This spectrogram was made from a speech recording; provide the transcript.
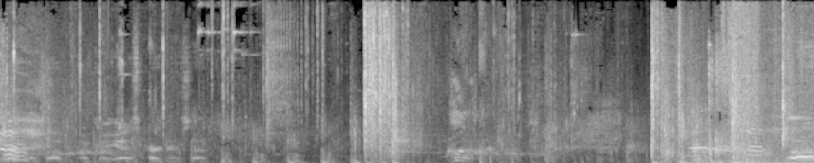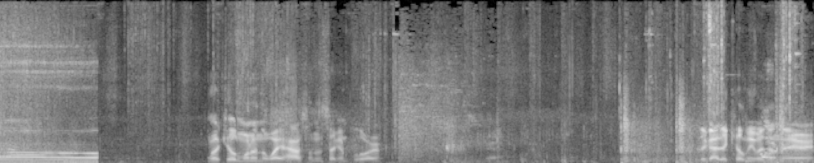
partners up. Okay, yeah, his partners up. Oh! Well, I killed one in the White House on the second floor. Okay. The guy that killed me was in there.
